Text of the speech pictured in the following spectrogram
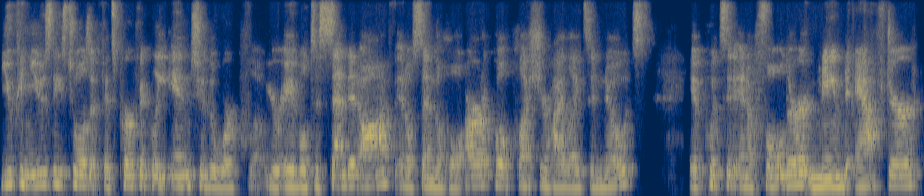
you can use these tools. It fits perfectly into the workflow. You're able to send it off. It'll send the whole article plus your highlights and notes. It puts it in a folder named after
